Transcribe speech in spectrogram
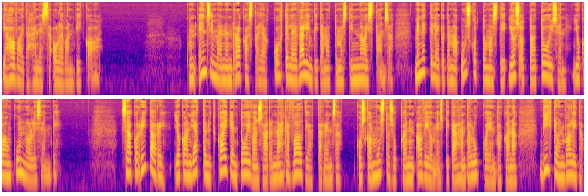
ja havaita hänessä olevan vikaa. Kun ensimmäinen rakastaja kohtelee välinpitämättömästi naistansa, menetteleekö tämä uskottomasti, jos ottaa toisen, joka on kunnollisempi? Saako ritari, joka on jättänyt kaiken toivon saada nähdä valtiattarensa, koska mustasukkainen aviomies pitää häntä lukkojen takana, vihdoin valita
